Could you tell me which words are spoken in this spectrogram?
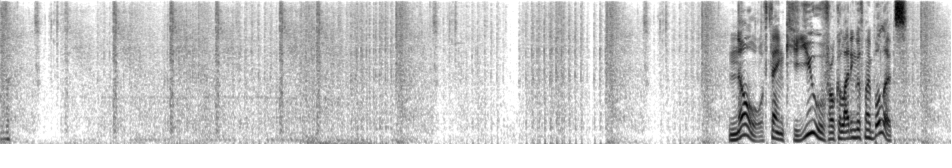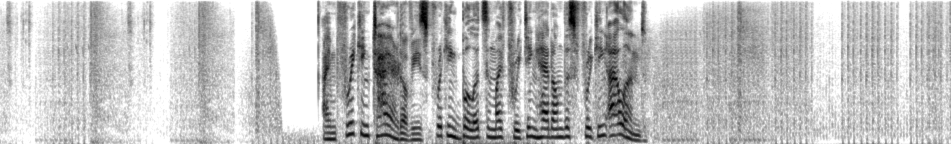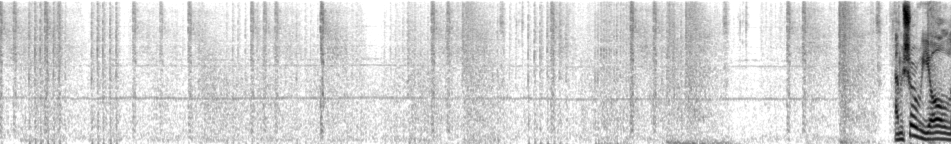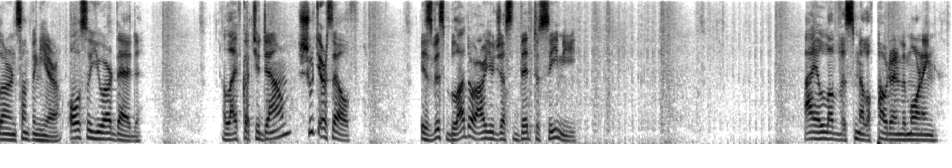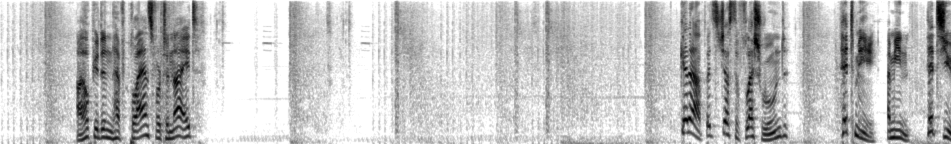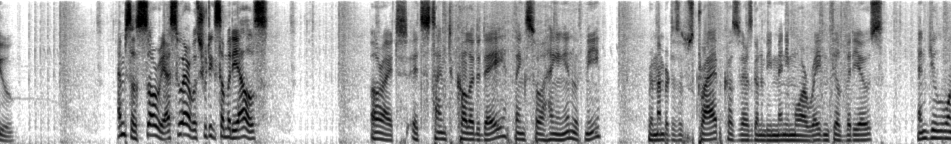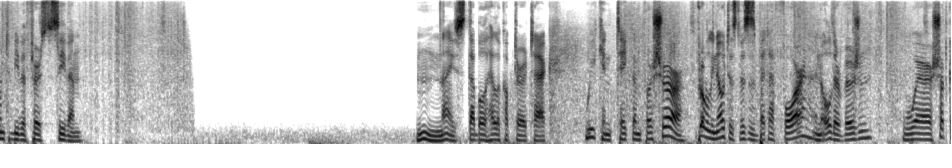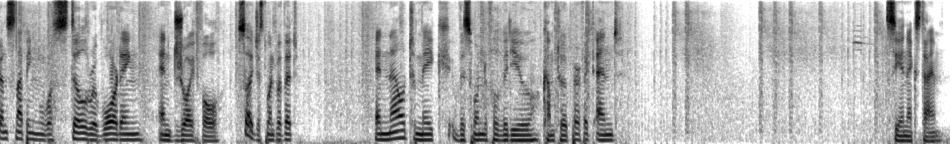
No, thank you for colliding with my bullets. I'm freaking tired of these freaking bullets in my freaking head on this freaking island. I'm sure we all learned something here. Also, you are dead. Life got you down? Shoot yourself! Is this blood or are you just dead to see me? I love the smell of powder in the morning. I hope you didn't have plans for tonight. Get up, it's just a flesh wound. Hit me! I mean, hit you! I'm so sorry, I swear I was shooting somebody else. Alright, it's time to call it a day. Thanks for hanging in with me. Remember to subscribe, because there's gonna be many more Ravenfield videos. And you'll want to be the first to see them. Hmm, nice, double helicopter attack. We can take them for sure. Probably noticed this is beta 4, an older version, where shotgun sniping was still rewarding and joyful. So I just went with it. And now to make this wonderful video come to a perfect end. See you next time.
